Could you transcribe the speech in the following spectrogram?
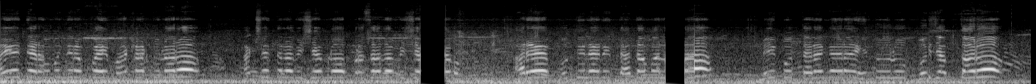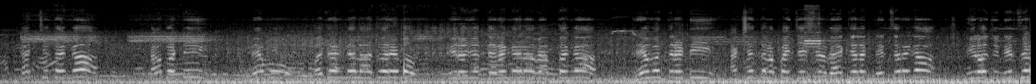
అయోధ్య రామమందిరంపై మాట్లాడుతున్నారో మాట్లాడుతున్నారు అక్షంతల విషయంలో ప్రసాదం విషయంలో అరే బుద్ధి లేని దద్దమ్మల మీకు తెలంగాణ హిందువులు బుద్ధి చెప్తారు ఖచ్చితంగా. కాబట్టి మేము బజరంగల్ ఆధ్వర్యంలో ఈరోజు తెలంగాణ వ్యాప్తంగా రేవంత్ రెడ్డి అక్షంతలపై చేసిన వ్యాఖ్యలకు నిరసనగా ఈరోజు నిరసన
